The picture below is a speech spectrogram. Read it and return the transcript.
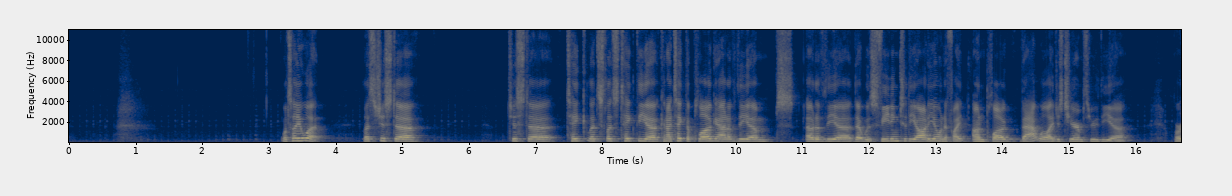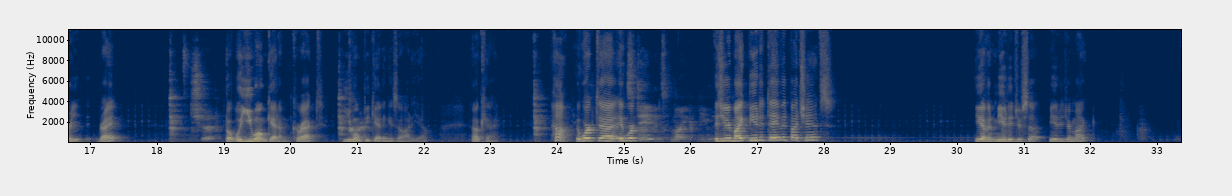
We'll tell you what. Let's just uh, just uh, take let's let's take the uh, can I take the plug out of the um, out of the uh, that was feeding to the audio and if I unplug that will I just hear him through the uh, or right? Should. But well you won't get him correct? You won't be getting his audio. Okay. Huh? It worked. Uh, it worked. Is David's mic muted? Is your mic muted, David, by chance? You haven't muted yourself. Muted your mic.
